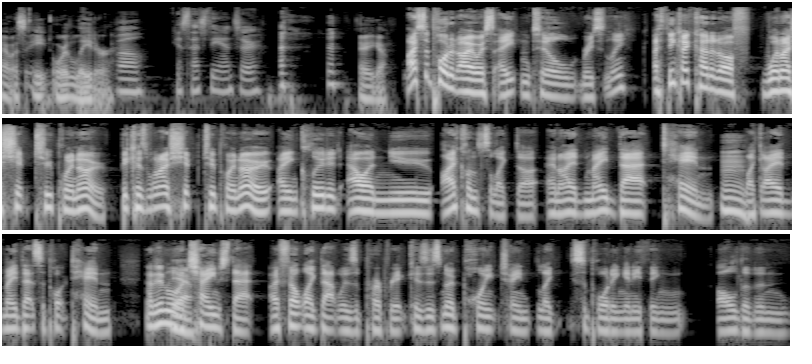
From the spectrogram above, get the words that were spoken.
iOS eight or later. Well, I guess that's the answer. There you go. I supported iOS 8 until recently. I think I cut it off when I shipped 2.0 because when I shipped 2.0, I included our new icon selector and I had made that 10. Mm. Like I had made that support 10. I didn't want Yeah. to change that. I felt like that was appropriate because there's no point change like supporting anything older than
